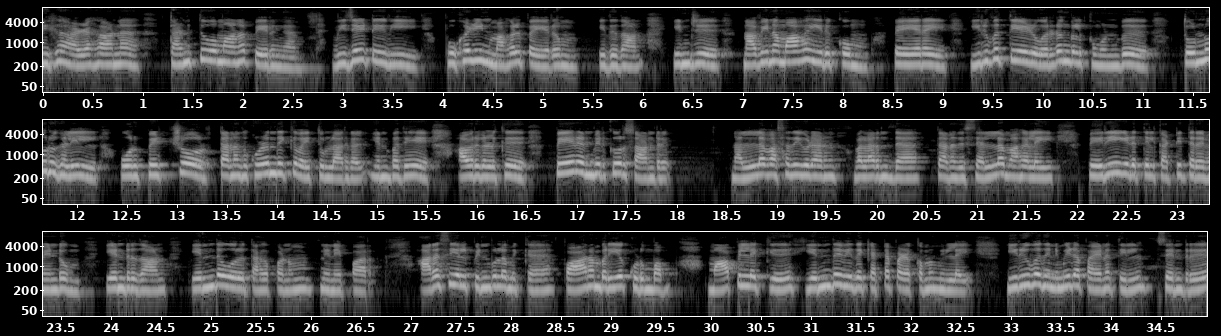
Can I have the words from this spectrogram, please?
மிக அழகான தனித்துவமான பேருங்க. விஜய் டிவி புகழின் மகள் பெயரும் இதுதான். இன்று நவீனமாக இருக்கும் பெயரை இருபத்தி ஏழு வருடங்களுக்கு முன்பு தொண்ணூறுகளில் ஒரு பெற்றோர் தனது குழந்தைக்கு வைத்துள்ளார்கள் என்பதே அவர்களுக்கு பேரன்பிற்கு ஒரு சான்று. நல்ல வசதியுடன் வளர்ந்த தனது செல்ல மகளை பெரிய இடத்தில் கட்டித்தர வேண்டும் என்றுதான் எந்த ஒரு தகப்பனும் நினைப்பார். அரசியல் பின்புலமிக்க பாரம்பரிய குடும்பம். மாப்பிள்ளைக்கு எந்தவித கெட்ட பழக்கமும் இல்லை. இருபது நிமிட பயணத்தில் சென்று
